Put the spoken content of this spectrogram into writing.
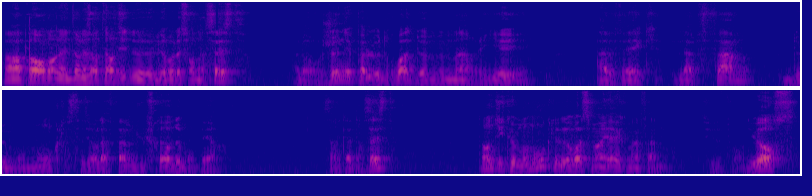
Par rapport dans les, dans les interdits de les relations d'inceste, alors je n'ai pas le droit de me marier avec la femme de mon oncle, c'est-à-dire la femme du frère de mon père. C'est un cas d'inceste, Tandis que mon oncle a le droit de se marier avec ma femme. Si je suis en divorce,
